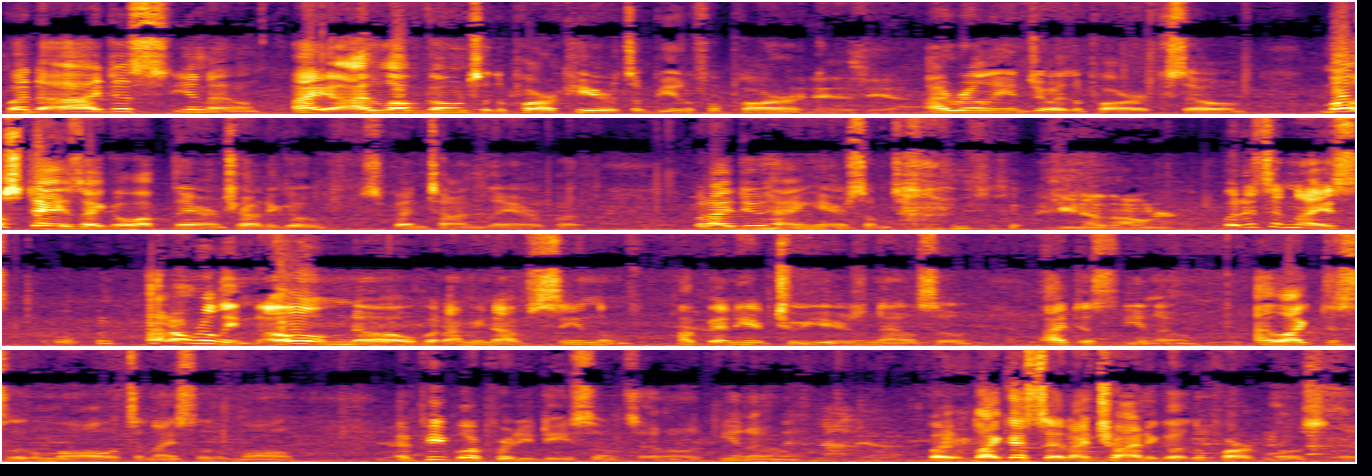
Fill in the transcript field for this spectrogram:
But I just, you know, I, I love going to the park here. It's a beautiful park. It is, yeah. I really enjoy the park. So most days I go up there and try to go spend time there. But but I do hang here sometimes. do you know the owner? But it's a nice. I don't really know them, no. But I mean, I've seen them. I've been here two years now, so I just, you know, I like this little mall. It's a nice little mall and people are pretty decent. So you know, but like I said, I try to go to the park mostly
